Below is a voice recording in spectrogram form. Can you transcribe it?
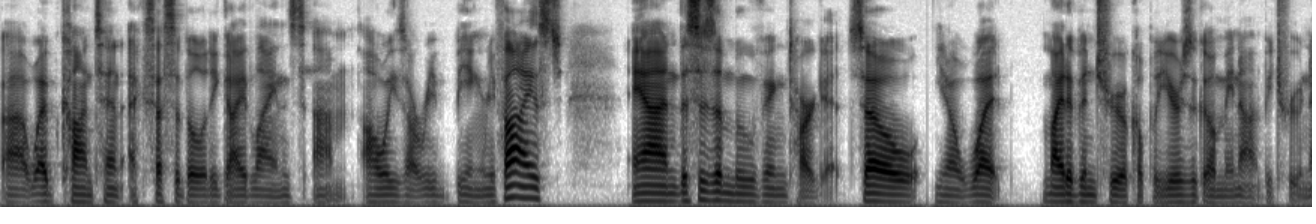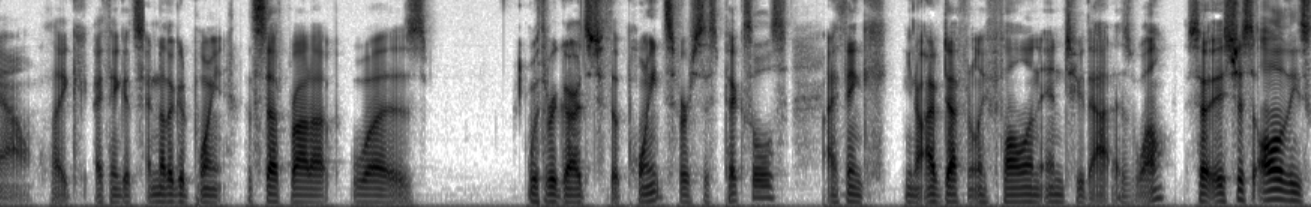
Uh, web content accessibility guidelines um, always are re- being revised, and this is a moving target. So you know what might have been true a couple years ago may not be true now. Like I think it's another good point that Steph brought up was with regards to the points versus pixels. I think, you know, I've definitely fallen into that as well. So it's just all of these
